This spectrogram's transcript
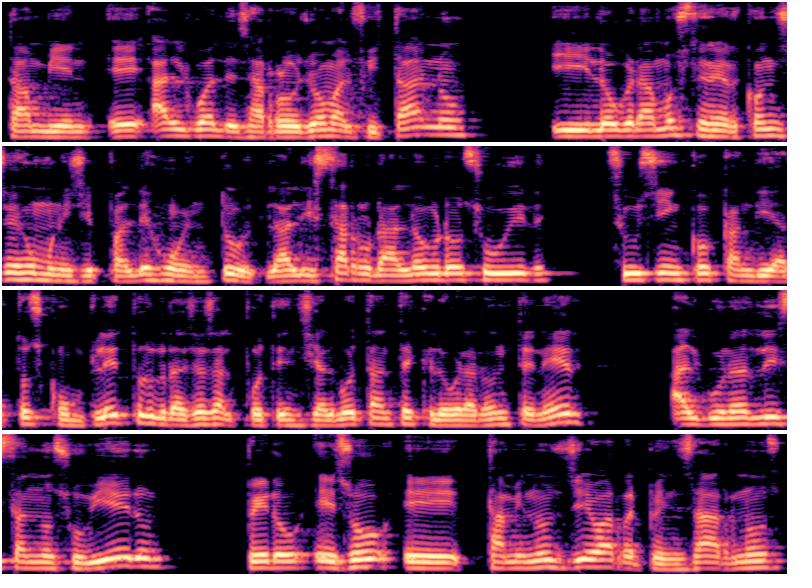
también eh, algo al desarrollo amalfitano y logramos tener Consejo Municipal de Juventud. La lista rural logró subir sus cinco candidatos completos gracias al potencial votante que lograron tener. Algunas listas no subieron, pero eso eh, también nos lleva a repensarnos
